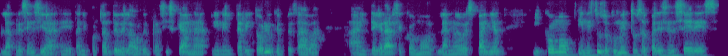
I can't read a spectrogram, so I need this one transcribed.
la presencia eh, tan importante de la orden franciscana en el territorio que empezaba a integrarse como la Nueva España y cómo en estos documentos aparecen seres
